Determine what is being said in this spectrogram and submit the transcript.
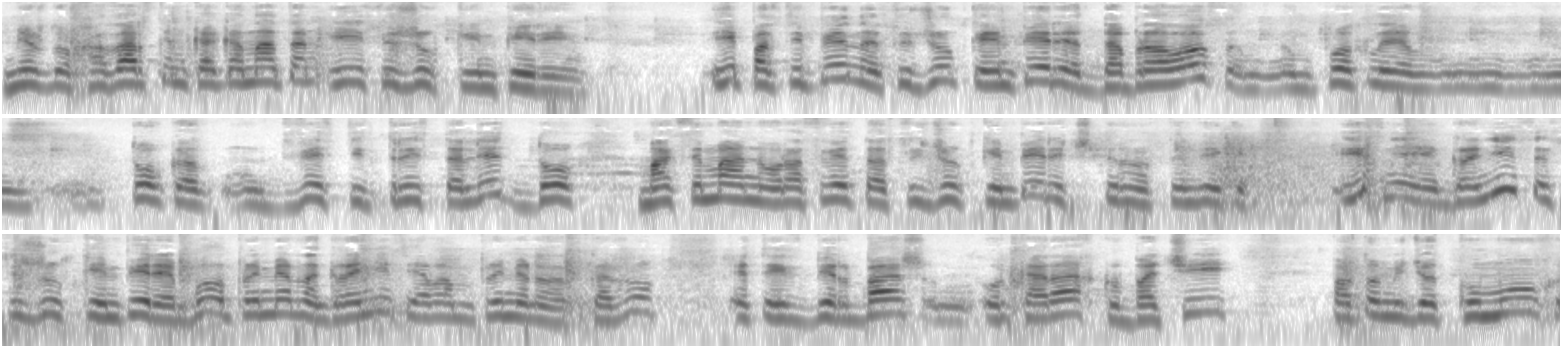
между Хазарским каганатом и Сиджукской империей. И постепенно Сиджукская империя добралась после только 200-300 лет до максимального рассвета Сиджукской империи в 14 веке. Их границы Сиджукской империи было примерно границ, я вам примерно скажу. Это Избирбаш, Уркарах, Кубачи, потом идет Кумух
